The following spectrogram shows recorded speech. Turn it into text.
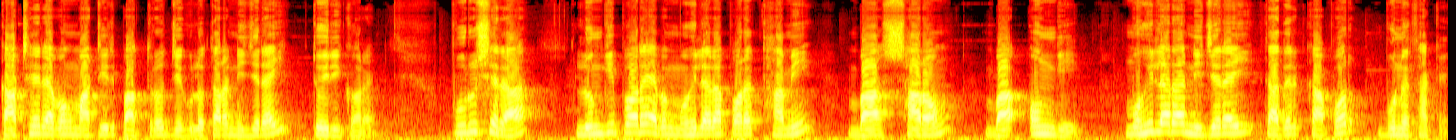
কাঠের এবং মাটির পাত্র যেগুলো তারা নিজেরাই তৈরি করে। পুরুষেরা লুঙ্গি পরে এবং মহিলারা পরে থামি বা সারং বা অঙ্গি। মহিলারা নিজেরাই তাদের কাপড় বুনে থাকে।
